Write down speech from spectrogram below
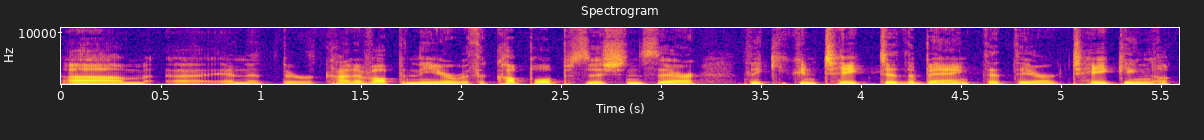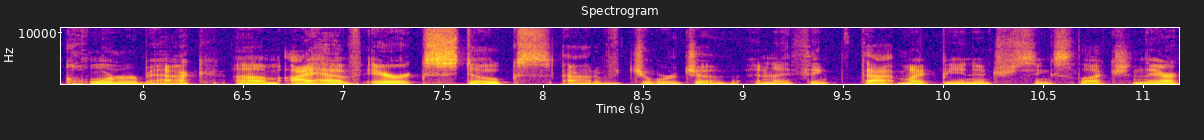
um, uh, and that they're kind of up in the air with a couple of positions there. I think you can take to the bank that they are taking a cornerback. Um, I have Eric Stokes out of Georgia, and I think that might be an interesting selection there.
